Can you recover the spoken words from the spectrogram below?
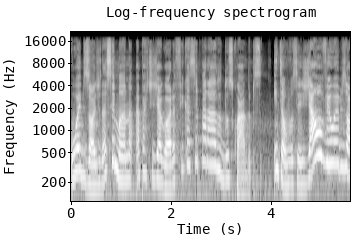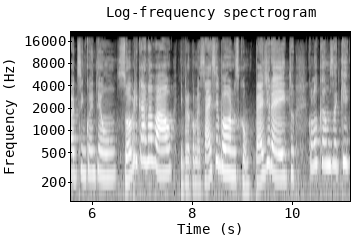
O episódio da semana, a partir de agora, fica separado dos quadros. Então, você já ouviu o episódio 51 sobre carnaval e para começar esse bônus com o pé direito, colocamos aqui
